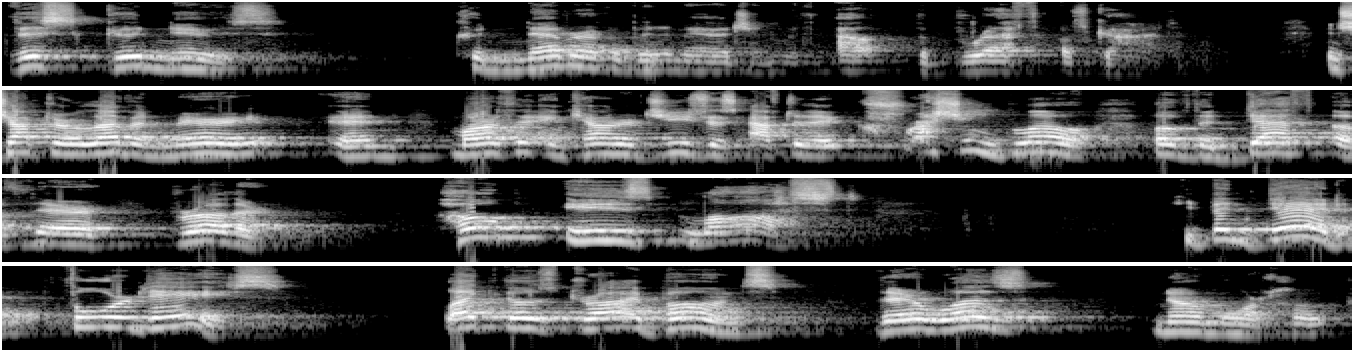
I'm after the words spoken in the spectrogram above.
this good news could never have been imagined without the breath of God. In chapter 11, Mary and Martha encountered Jesus after the crushing blow of the death of their brother. Hope is lost. He'd been dead four days. Like those dry bones, there was no more hope.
